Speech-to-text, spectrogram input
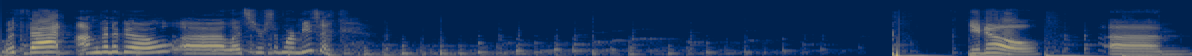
with that, I'm gonna go. Uh, let's hear some more music. You know, um,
